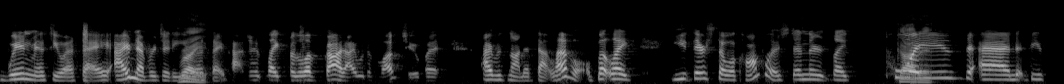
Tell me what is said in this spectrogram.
win Miss USA. I never did a Right. USA pageant. Like, for the love of God, I would have loved to, but I was not at that level. But like, you, they're so accomplished and they're like poised, and these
